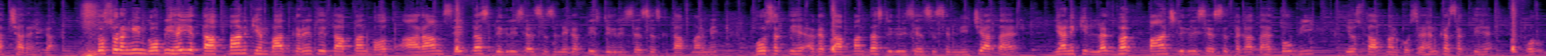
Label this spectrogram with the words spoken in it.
अच्छा रहेगा। दोस्तों, रंगीन गोभी है, ये तापमान की हम बात करें तो ये तापमान बहुत आराम से 10 डिग्री सेल्सियस से लेकर 30 डिग्री सेल्सियस के तापमान में हो सकती है। अगर तापमान 10 डिग्री सेल्सियस से नीचे आता है, यानी कि लगभग 5 डिग्री सेल्सियस तक आता है तो भी ये उस तापमान को सहन कर सकती है। और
